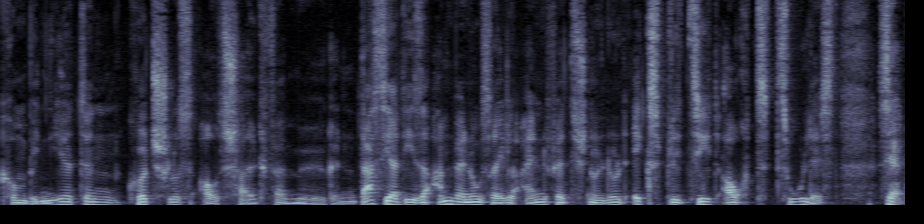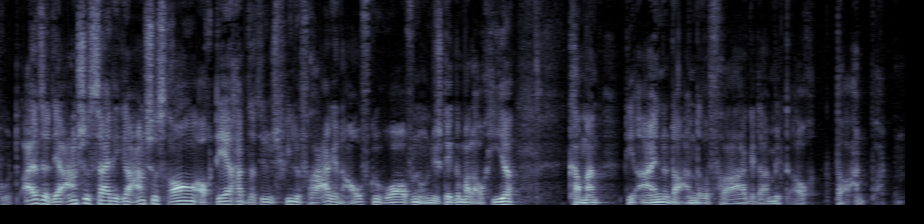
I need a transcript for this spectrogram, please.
kombinierten Kurzschlussausschaltvermögen, das ja diese Anwendungsregel 4100 explizit auch zulässt. Sehr gut. Also der anschlussseitige Anschlussraum, auch der hat natürlich viele Fragen aufgeworfen und ich denke mal auch hier kann man die ein oder andere Frage damit auch beantworten.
